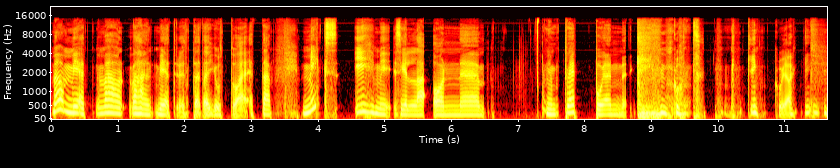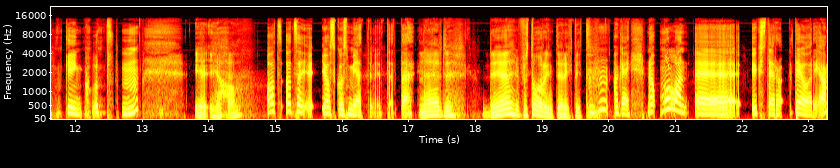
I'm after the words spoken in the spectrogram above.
mä oon, miet, mä oon vähän miettinyt tätä juttua, että miksi ihmisillä on äh, niin peppujen kinkut, kinkkuja, kin, kinkut. Mm? Ja, jaha. Oot, oot sä joskus miettinyt, että Nej, det, det, jag förstår inte riktigt. Mhm, Okei, no mulla on äh, yksi tero- teoria.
